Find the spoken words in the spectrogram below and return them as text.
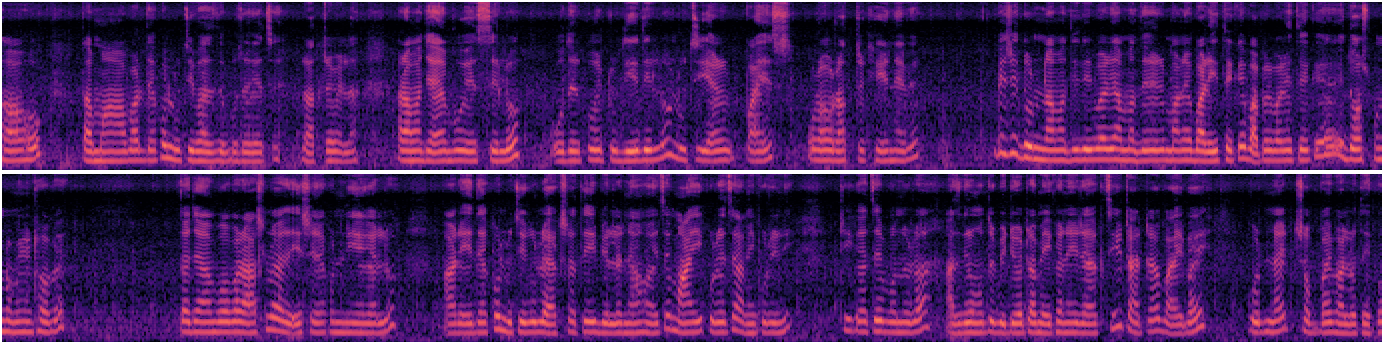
খাওয়া হোক। তা মা আবার দেখো লুচি ভাজতে বসে গেছে রাত্রেবেলা। আর আমার জামাইবউ এসেছিল, ওদেরকেও একটু দিয়ে দিল লুচি আর পায়েস। ওরাও রাত্রে খেয়ে নেবে। বেশি দূর না, আমার দিদির বাড়ি, আমাদের মানে বাড়ি থেকে, বাপের বাড়ি থেকে এই দশ পনেরো মিনিট হবে। তা জামাইবাবু আবার আসলো আর এসে এখন নিয়ে গেল। আর এই দেখো লুচিগুলো একসাথেই বেলে নেওয়া হয়েছে। মাই করেছে, আমি করিনি। ঠিক আছে বন্ধুরা, আজকের মতো ভিডিওটা আমি এখানেই রাখছি। Tata, bye bye, good night, সবাই ভালো থেকো।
